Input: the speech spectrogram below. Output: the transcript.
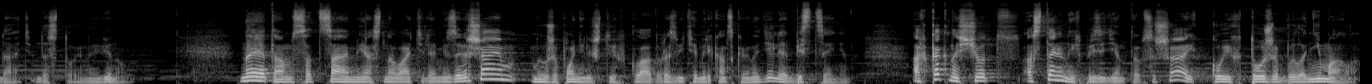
дать достойное вино. На этом с отцами-основателями завершаем. Мы уже поняли, что их вклад в развитие американского виноделия бесценен. А как насчет остальных президентов США, коих тоже было немало?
